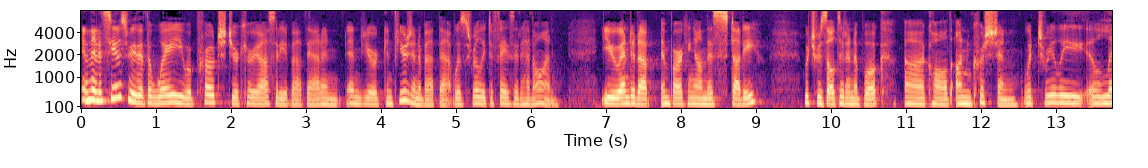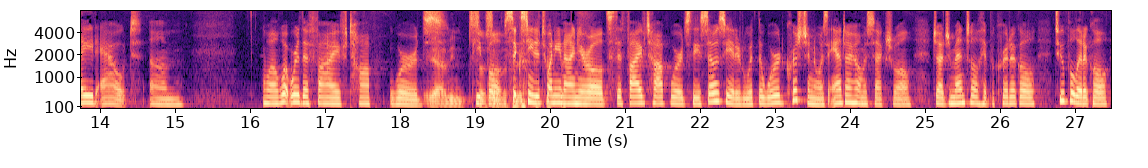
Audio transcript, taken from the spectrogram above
And then it seems to me that the way you approached your curiosity about that and, and your confusion about that was really to face it head on. You ended up embarking on this study, which resulted in a book uh, called Unchristian, which really laid out. Um, well, what were the five top words? Yeah, I mean, people, so 16 to 29 year olds, the five top words they associated with the word Christian was anti homosexual, judgmental, hypocritical, too political,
